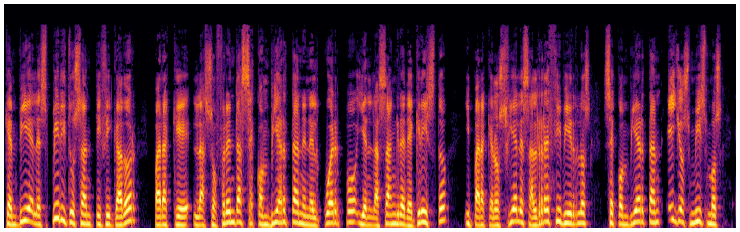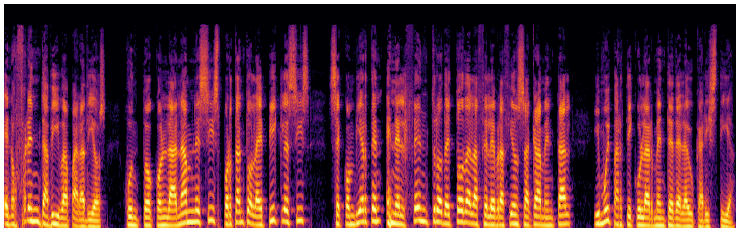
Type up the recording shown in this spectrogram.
que envíe el Espíritu Santificador para que las ofrendas se conviertan en el cuerpo y en la sangre de Cristo, y para que los fieles al recibirlos se conviertan ellos mismos en ofrenda viva para Dios. Junto con la anamnesis, por tanto, la epíclesis se convierten en el centro de toda la celebración sacramental y muy particularmente de la Eucaristía.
